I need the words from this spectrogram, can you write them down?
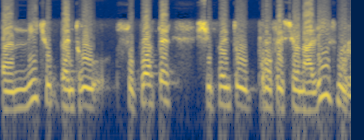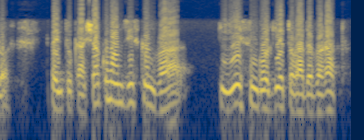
în niciun, pentru suporteri și pentru profesionalismul lor, pentru că, așa cum am zis cândva, ei sunt golghetori adevărat,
